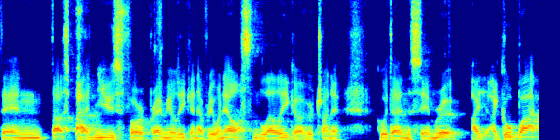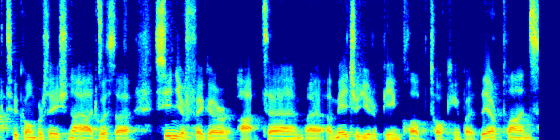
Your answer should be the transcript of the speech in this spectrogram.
then that's bad news for Premier League and everyone else and La Liga who are trying to go down the same route. I, I go back to a conversation I had with a senior figure at um, a major European club talking about their plans.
